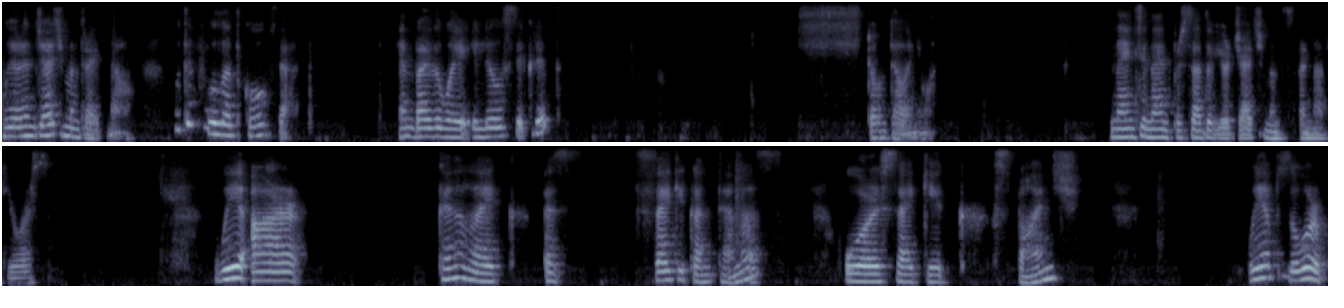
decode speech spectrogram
we're in judgment right now, what if we let go of that? And by the way, a little secret don't tell anyone. 99% of your judgments are not yours. We are kind of like a psychic antennas or psychic sponge. We absorb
